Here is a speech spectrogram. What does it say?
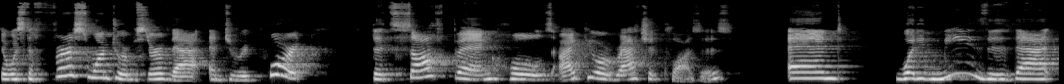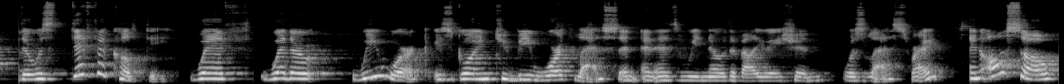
that was the first one to observe that and to report that SoftBank holds IPO ratchet clauses. And what it means is that there was difficulty with whether WeWork is going to be worth less. And, and as we know, the valuation was less, right? And also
